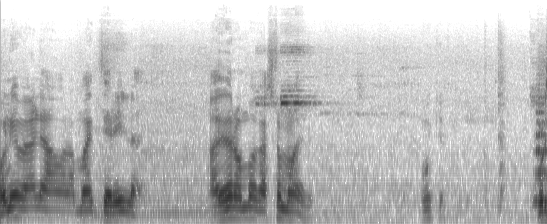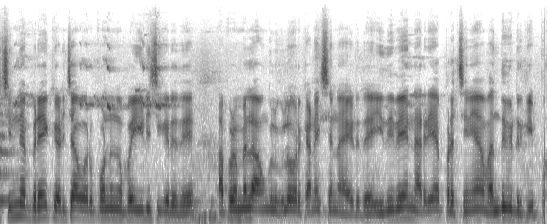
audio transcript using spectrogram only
ஒன்றும் வேலை ஆகிற மாதிரி தெரியல. அதே ரொம்ப கஷ்டமாக இருக்குது ஓகே ஒரு சின்ன பிரேக் அடித்தா ஒரு பொண்ணுங்க போய் இடிச்சிக்கிறது அப்புறமேல அவங்களுக்குள்ள ஒரு கனெக்ஷன் ஆகிடுது இதுவே நிறைய பிரச்சனையாக வந்துகிட்டு இருக்கு இப்போ.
